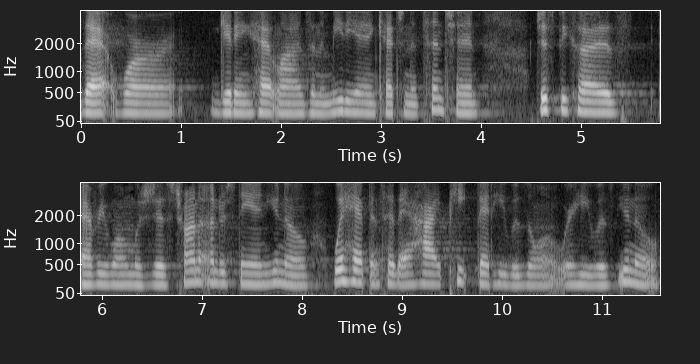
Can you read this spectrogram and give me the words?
that were getting headlines in the media and catching attention just because everyone was just trying to understand, you know, what happened to that high peak that he was on, where he was, you know,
